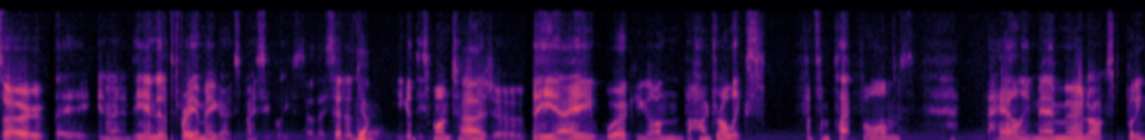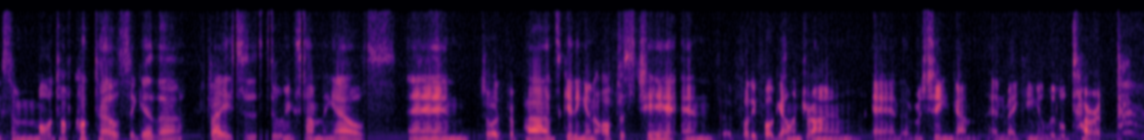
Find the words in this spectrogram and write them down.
So they, you know, the end of Three Amigos, basically. So they set it Yeah. up. You got this montage of BA working on the hydraulics for some platforms, Howling Mad Murdoch's putting some Molotov cocktails together, Faces doing something else, and George Peppard's getting an office chair and a 44 gallon drum and a machine gun and making a little turret.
